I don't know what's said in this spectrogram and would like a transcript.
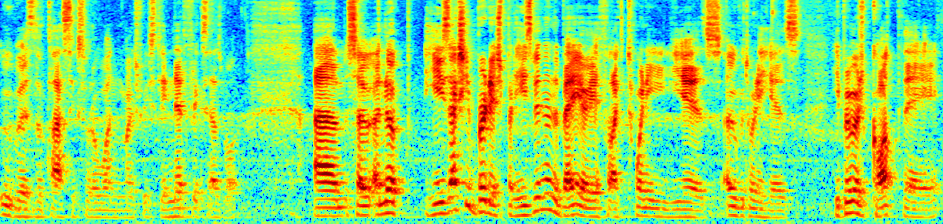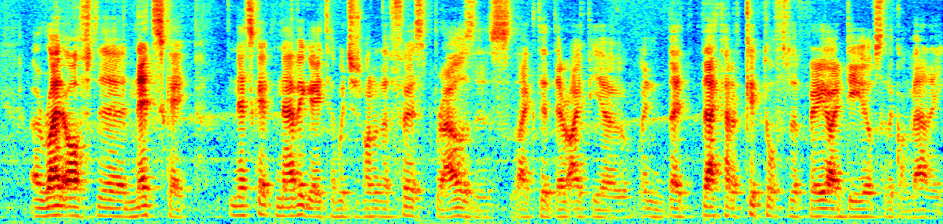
Uber is the classic sort of one most recently Netflix as well um, so Anup he's actually British but he's been in the Bay Area for like 20 years over 20 years he pretty much got there uh, right after Netscape. Netscape Navigator, which is one of the first browsers, like did their IPO, and they, that kind of kicked off the very idea of Silicon Valley.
